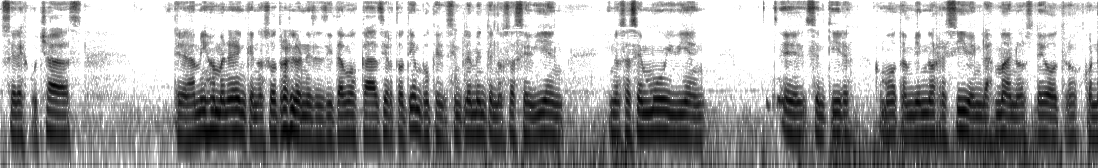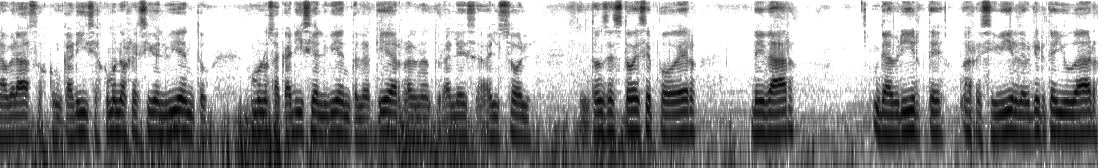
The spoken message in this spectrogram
ser escuchadas, de la misma manera en que nosotros lo necesitamos cada cierto tiempo, que simplemente nos hace bien y nos hace muy bien eh, sentir cómo también nos reciben las manos de otros, con abrazos, con caricias, cómo nos recibe el viento cómo nos acaricia el viento, la tierra, la naturaleza, el sol. Entonces todo ese poder de dar, de abrirte a recibir, de abrirte a ayudar,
